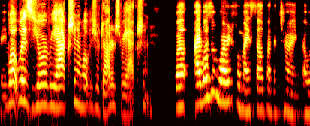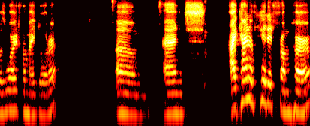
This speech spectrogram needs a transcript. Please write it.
they what was your reaction and what was your daughter's reaction? Well, I wasn't worried for myself at the time. I was worried for my daughter. Um, and I kind of hid it from her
